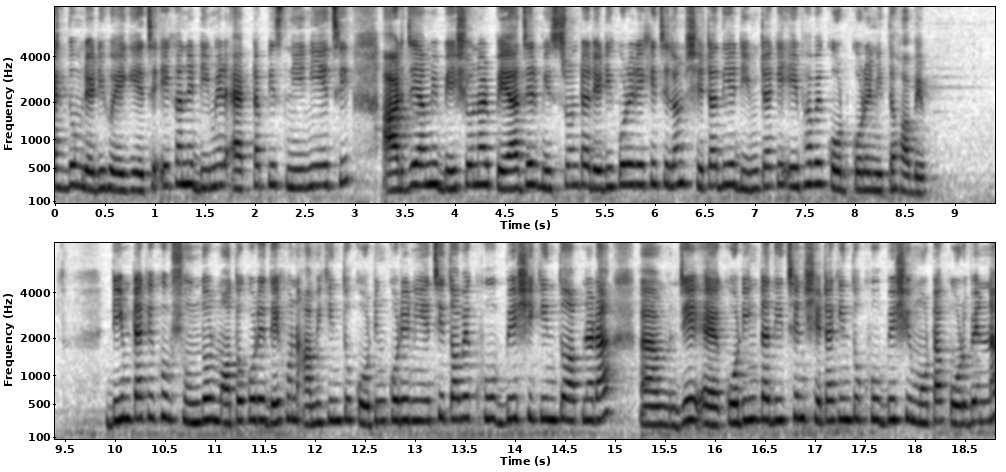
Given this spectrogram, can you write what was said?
একদম রেডি হয়ে গিয়েছে। এখানে ডিমের একটা পিস নিয়ে নিয়েছি। আর যে আমি বেসন আর পেঁয়াজের মিশ্রণটা রেডি করে রেখেছিলাম, সেটা দিয়ে ডিমটাকে এইভাবে কোট করে নিতে হবে। ডিমটাকে খুব সুন্দর মতো করে দেখুন, আমি কিন্তু কোটিং করে নিয়েছি। তবে খুব বেশি কিন্তু আপনারা যে কোডিংটা দিচ্ছেন সেটা কিন্তু খুব বেশি মোটা করবেন না।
